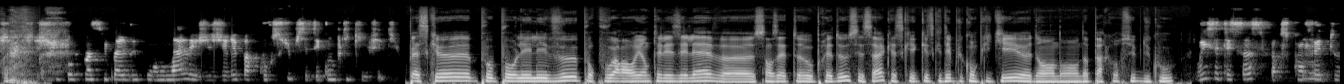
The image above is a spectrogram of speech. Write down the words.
Je, suis au principal de terminale et j'ai géré Parcoursup, c'était compliqué effectivement. Parce que pour, pour les, les vœux, pour pouvoir orienter les élèves euh, sans être auprès d'eux, c'est ça? Qu'est-ce qui, qu'est-ce qui était plus compliqué euh, dans, dans, dans Parcoursup du coup? Oui, c'était ça. C'est parce qu'en fait, euh,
